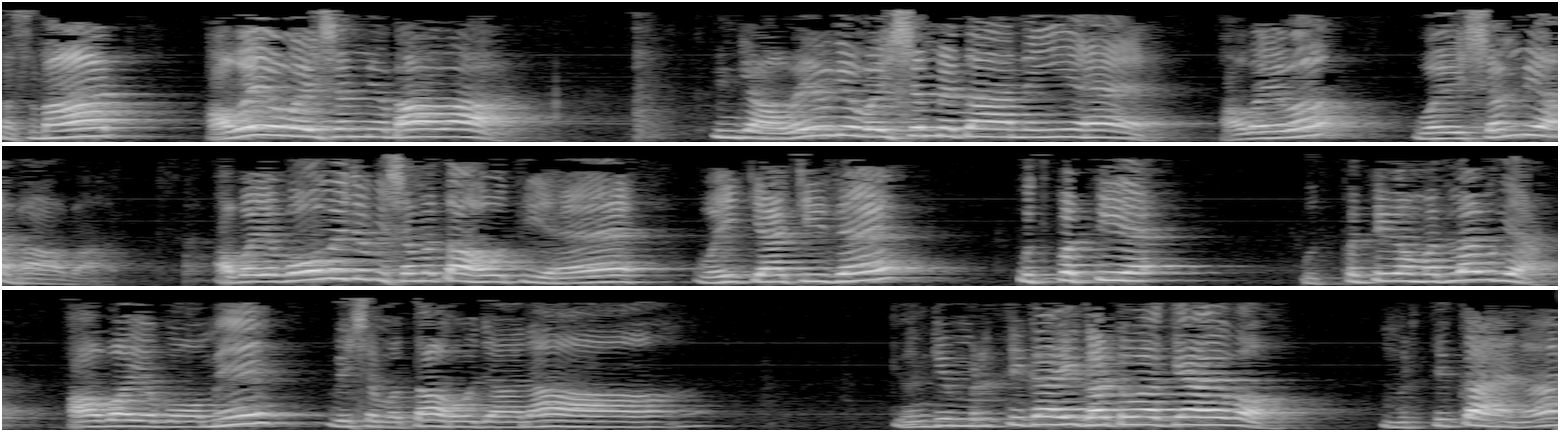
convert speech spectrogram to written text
कस्मात अवय वैषम्य भाव क्योंकि अवयव की वैषम्यता नहीं है, अवयव वैषम्य भाव अवयवों में जो विषमता होती है, वही क्या चीज़ है? उत्पत्ति है। उत्पत्ति का मतलब क्या? अवयवों में विषमता हो जाना। क्योंकि मृत्यु का ही घट हुआ क्या है वह का है ना?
